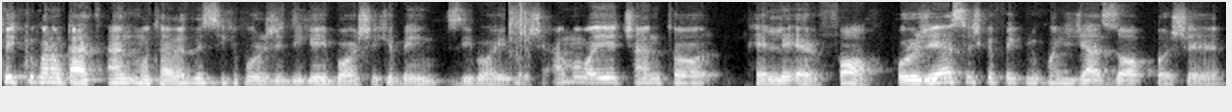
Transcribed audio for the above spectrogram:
فکر می‌کنم قطعا معتقد نیستی که پروژه دیگه باشه که به این زیبایی باشه. اما با یه چند تا پله ارفاق. پروژه هستش که فکر می‌کنی جذاب باشه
